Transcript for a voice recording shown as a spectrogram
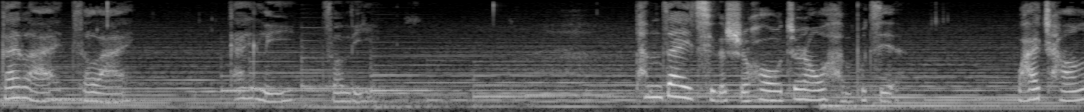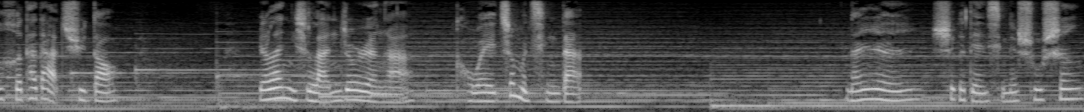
该来则来，该离则离。他们在一起的时候就让我很不解，我还常和他打趣道：“原来你是兰州人啊。”口味这么清淡，男人是个典型的书生，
